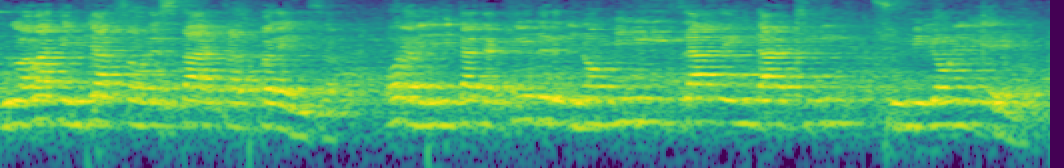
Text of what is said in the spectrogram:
Urlavate in piazza onestà e trasparenza, ora vi limitate a chiedere di non minimizzare indagini su milioni di euro.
